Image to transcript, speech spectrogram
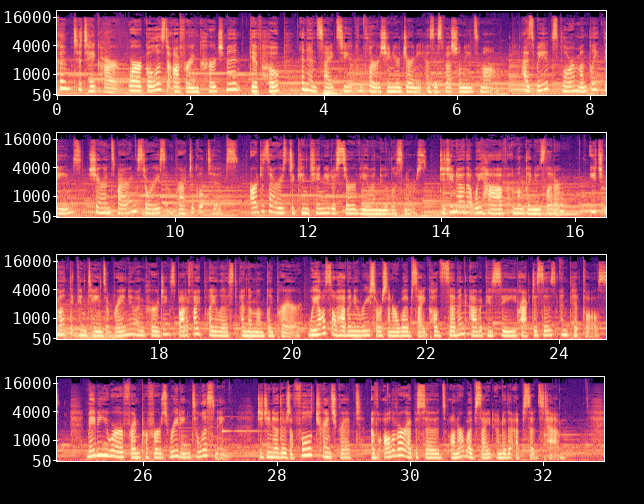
Welcome to Take Heart, where our goal is to offer encouragement, give hope, and insight so you can flourish in your journey as a special needs mom. As we explore monthly themes, share inspiring stories, and practical tips, our desire is to continue to serve you and new listeners. Did you know that we have a monthly newsletter? Each month, it contains a brand new encouraging Spotify playlist and a monthly prayer. We also have a new resource on our website called Seven Advocacy Practices and Pitfalls. Maybe you or a friend prefers reading to listening. Did you know there's a full transcript of all of our episodes on our website under the Episodes tab?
